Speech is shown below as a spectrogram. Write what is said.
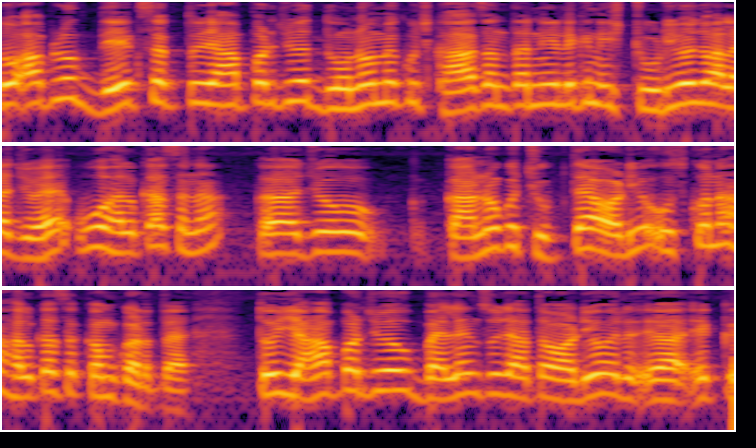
तो आप लोग देख सकते हो, यहाँ पर जो है, दोनों में कुछ खास अंतर नहीं है, लेकिन स्टूडियो वाला जो है, वो हल्का सा ना जो कानों को चुपता है ऑडियो उसको ना हल्का सा कम करता है। तो यहाँ पर जो है, वो बैलेंस हो जाता है ऑडियो एक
